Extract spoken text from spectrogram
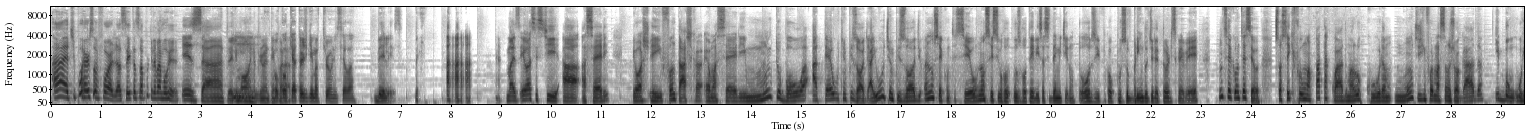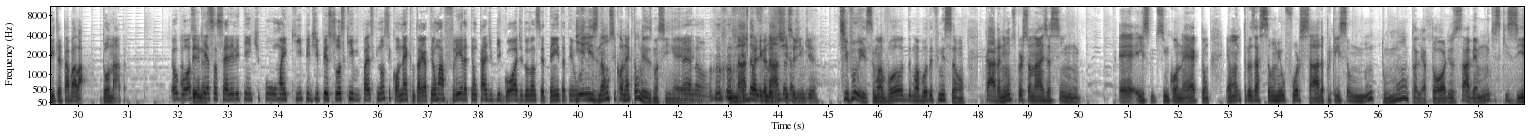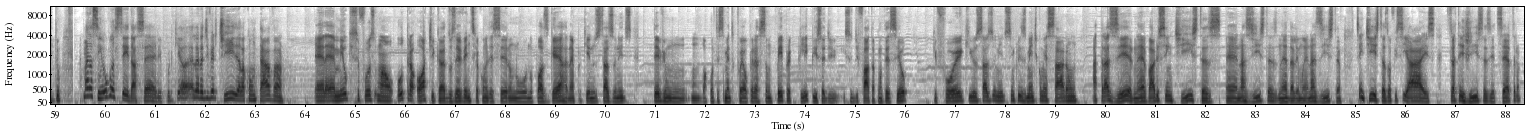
Ah, é tipo Harrison Ford. Aceita só porque ele vai morrer. Exato, ele morre na Hum, primeira Ou temporada. qualquer ator de Game of Thrones, sei lá. Beleza. Mas eu assisti a, a série, eu achei fantástica. É uma série muito boa até o último episódio. Aí o último episódio, eu não sei o que aconteceu. Não sei se os roteiristas se demitiram todos e ficou pro sobrinho do diretor de escrever. Não sei o que aconteceu. Só sei que foi uma pataquada, uma loucura, um monte de informação jogada. E bum, o Hitler tava lá. Do nada. Eu gosto Apenas. que essa série ele tem, tipo, uma equipe de pessoas que parece que não se conectam, tá ligado? Tem uma freira, tem um cara de bigode dos anos 70, tem um. E eles não se conectam mesmo, assim. É, É, não. Nada, é tipo a Liga da nada Justiça da hoje em dia. Tipo isso, uma boa, uma boa definição. Cara, nenhum dos personagens, assim, é, eles se conectam. É uma entrosação meio forçada, porque eles são muito, muito aleatórios, sabe? É muito esquisito. Mas, assim, eu gostei da série, porque ela, ela era divertida, ela contava... Era, é meio que se fosse uma outra ótica dos eventos que aconteceram no, no pós-guerra, né? Porque nos Estados Unidos teve um, um acontecimento que foi a Operação Paperclip, isso, é de, isso de fato aconteceu, que foi que os Estados Unidos simplesmente começaram a trazer né, vários cientistas é, nazistas, né, da Alemanha nazista, cientistas, oficiais, estrategistas e etc.,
